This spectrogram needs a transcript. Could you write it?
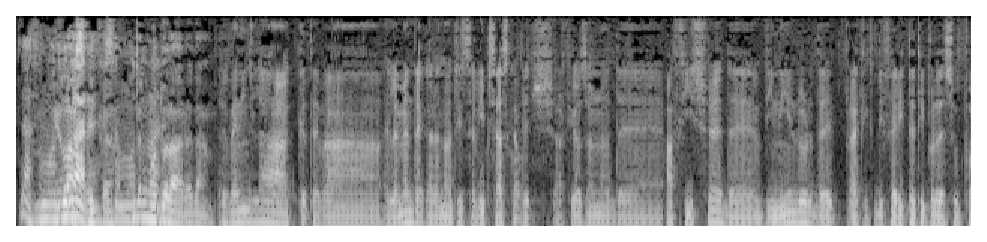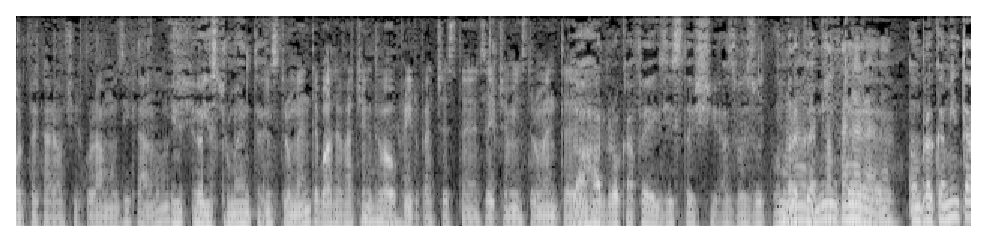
Da, sunt modulare, elastică, sunt de modulare. modulare, da. Revenind la câteva elemente care nu ar trebui să lipsească, deci ar fi o zonă de afișe, de viniluri, de practic diferite tipuri de suport pe care au circulat muzica, nu? Și Instrumente. instrumente, poate facem câteva opriri pe aceste, să zicem, instrumente. La Hard Rock Cafe există și ați văzut Unele cafenele, îmbrăcăminte, da. îmbrăcămintea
